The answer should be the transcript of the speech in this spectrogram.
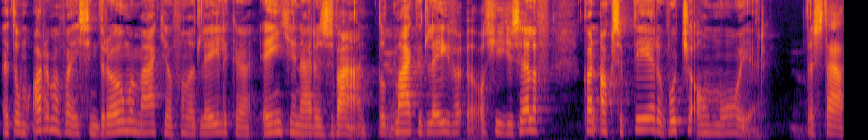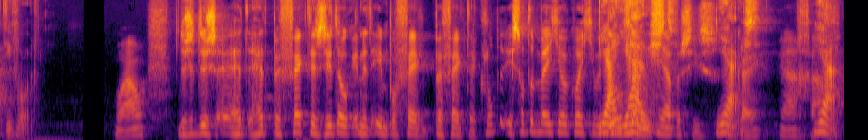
het omarmen van je syndromen maakt jou van het lelijke eentje naar een zwaan. Dat maakt het leven, als je jezelf kan accepteren, word je al mooier. Daar staat hij voor. Wauw. Dus, dus het, het perfecte zit ook in het imperfecte. Klopt? Is dat een beetje ook wat je bedoelt? Ja, juist. Ja, precies. Juist. Ja, gaaf. Ja.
